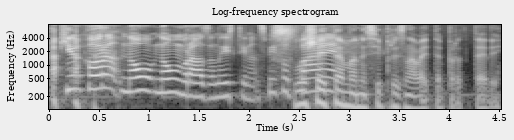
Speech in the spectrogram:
такива хора много, много мраза, наистина. Смисъл, Слушайте, това е... ма не си признавайте пред Теди.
